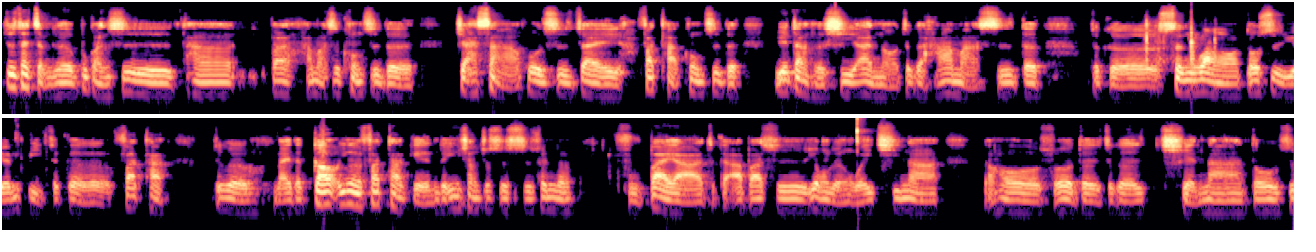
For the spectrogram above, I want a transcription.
就在整个不管是他把哈马斯控制的加萨，或者是在法塔控制的约旦河西岸哦，这个哈马斯的这个声望哦，都是远比这个法塔这个来的高。因为法塔给人的印象就是十分的腐败啊，这个阿巴斯用人唯亲啊。然后所有的这个钱呐，都是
